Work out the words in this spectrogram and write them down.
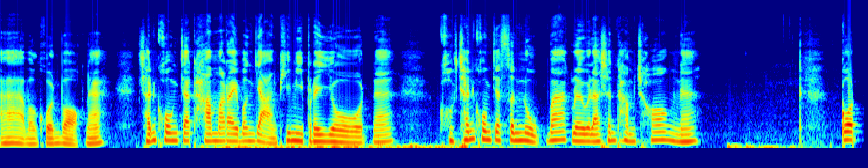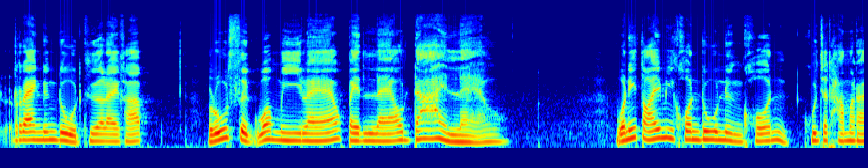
อ่า บางคนบอกนะ ฉันคงจะทำอะไรบางอย่างที่มีประโยชน์นะ ฉันคงจะสนุกมากเลยเวลาฉันทำช่องนะ กดแรงดึงดูดคืออะไรครับ รู้สึกว่ามีแล้วเป็นแล้วได้แล้ว วันนี้ต่อให้มีคนดูหนึ่งคน คุณจะทำอะไร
